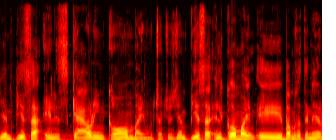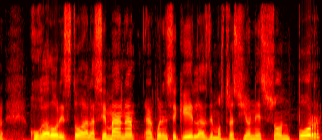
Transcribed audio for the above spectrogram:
Ya empieza el Scouting Combine, muchachos. Ya empieza el Combine. Eh, vamos a tener jugadores toda la semana. Acuérdense que las demostraciones son por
